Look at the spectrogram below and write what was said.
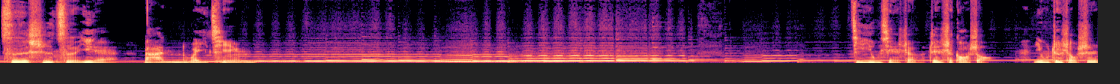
此时此夜难为情。”金庸先生真是高手，用这首诗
